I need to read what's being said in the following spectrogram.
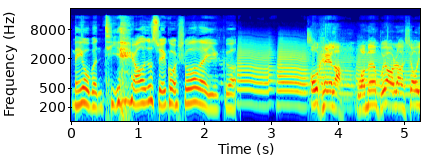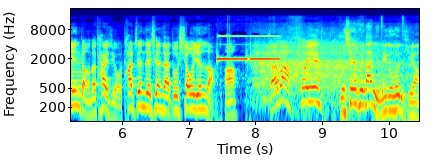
没有问题，然后就随口说了一个。OK 了，我们不要让肖音等得太久，他真的现在都消音了啊！来吧，肖音，我先回答你那个问题啊。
